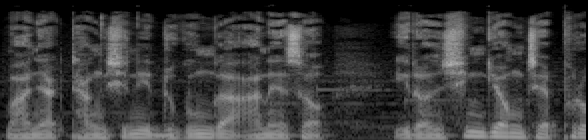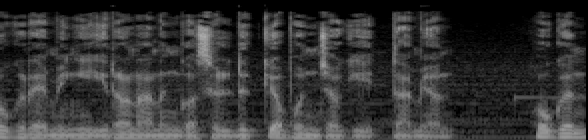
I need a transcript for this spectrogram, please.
만약 당신이 누군가 안에서 이런 신경제 프로그래밍이 일어나는 것을 느껴본 적이 있다면, 혹은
